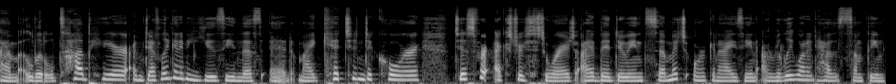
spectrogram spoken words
um, little tub here. I'm definitely going to be using this in my kitchen decor just for extra storage. I've been doing so much organizing. I really wanted to have something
